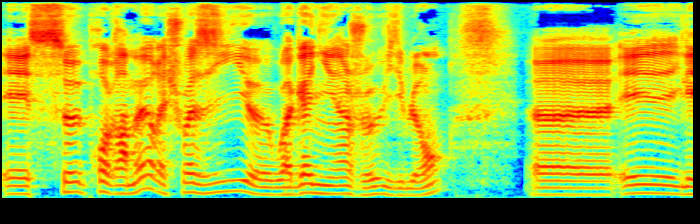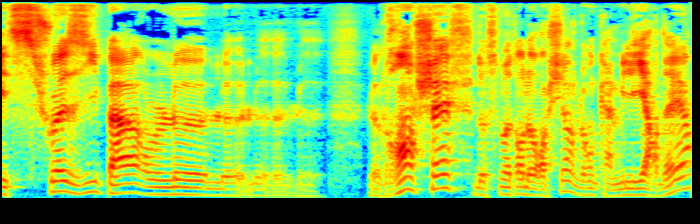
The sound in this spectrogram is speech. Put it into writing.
Et ce programmeur est choisi ou a gagné un jeu visiblement, et il est choisi par le, grand chef de ce moteur de recherche, donc un milliardaire,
